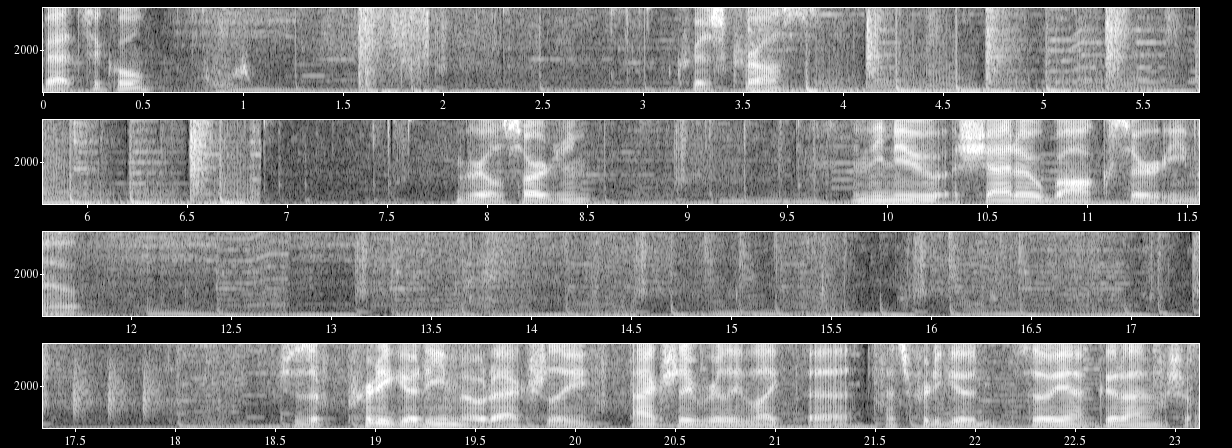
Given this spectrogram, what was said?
Batsickle. Crisscross. Grill Sergeant. And the new Shadow Boxer emote. Which is a pretty good emote actually. I actually really like that. That's pretty good. So yeah, good item shop.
